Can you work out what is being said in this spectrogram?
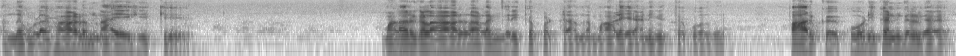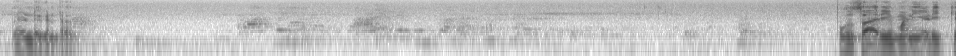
அந்த உலகாலும் நாயகிக்கு மலர்களால் அலங்கரிக்கப்பட்ட அந்த மாலையை அணிவித்த போது பார்க்க கோடி கண்கள் வே வேண்டுகின்றது. பூசாரி மணியடிக்க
